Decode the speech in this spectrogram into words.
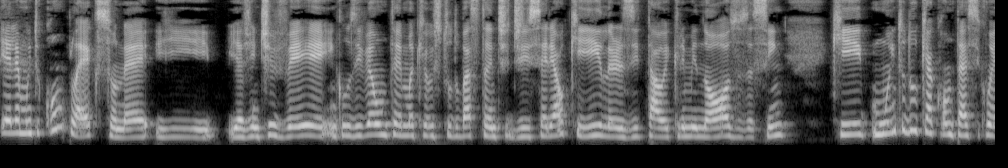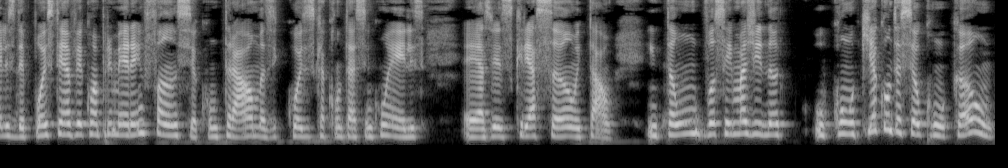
E ele é muito complexo, né? E, e a gente vê. Inclusive, é um tema que eu estudo bastante de serial killers e tal, e criminosos, assim que muito do que acontece com eles depois tem a ver com a primeira infância, com traumas e coisas que acontecem com eles é, às vezes criação e tal. Então você imagina o, com o que aconteceu com o cão,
